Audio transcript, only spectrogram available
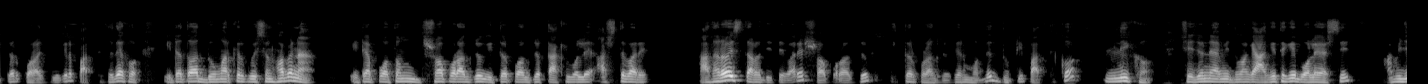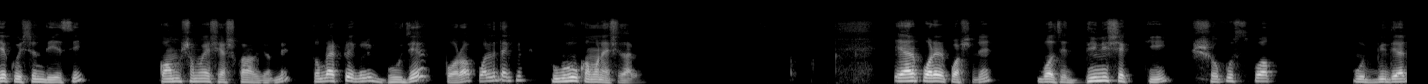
ইতর পরাগযোগের পার্থক্য। দেখো, এটা তো আর দু মার্কের কোয়েশন হবে না। এটা প্রথম স্বপরাগযোগ ইতর পরাগযোগ কাকে বলে? আসতে পারে। আদারওয়াইজ তারা দিতে পারে স্বপরাগযোগ ইতর পরাগযোগের মধ্যে দুটি পার্থক্য লিখো। সেই জন্য আমি তোমাকে আগে থেকে বলে আসছি, আমি যে কোয়েশ্চেন দিয়েছি, কম সময়ে শেষ করার জন্য, তোমরা একটু এগুলি বুঝে পড়ো, পড়লে দেখবে হুবহু কমন এসে যাবে। এর পরের প্রশ্নে বলছে, দিনিশেক কি? সপুষ্পক উদ্ভিদের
